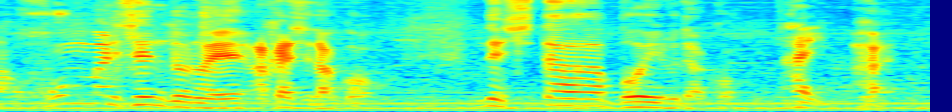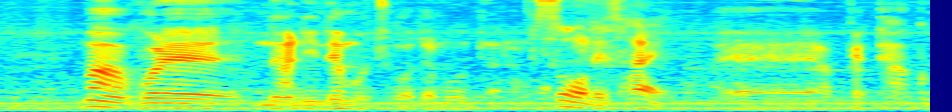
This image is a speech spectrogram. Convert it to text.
ほんまに鮮度のええ明石だこ。で下ボイルだこ。はい。はい。まあこれ何でも使うてもうたら。そうですはい。えーやっぱりタコ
